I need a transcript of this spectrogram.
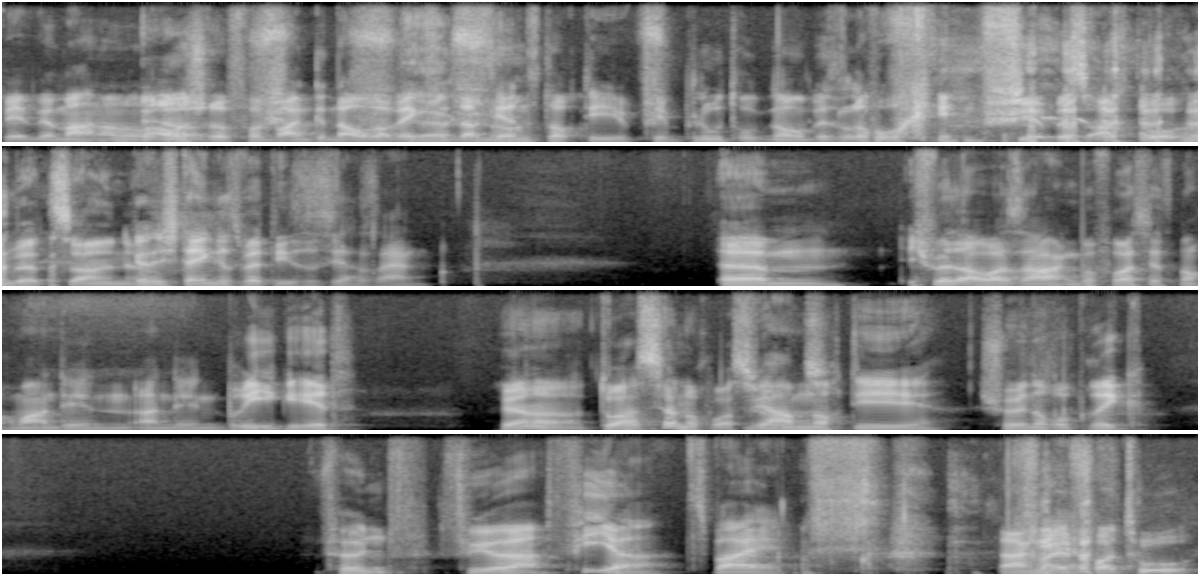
Wir, wir machen noch eine Ja. Ausschrift von wann genau wir weg Ja, sind, dass genau. Jens doch die, den Blutdruck noch ein bisschen hochgeht. Vier bis acht Wochen wird es sein. Ja. Ich denke, es wird dieses Jahr sein. Ähm, ich würde aber sagen, bevor es jetzt noch mal an den, an den Brie geht, ja, du hast ja noch was für wir haben noch die schöne Rubrik 5 für 4, 2. Danke. Five for two.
